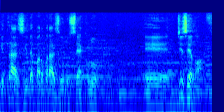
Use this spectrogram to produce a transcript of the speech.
e trazida para o Brasil no século XIX. É,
